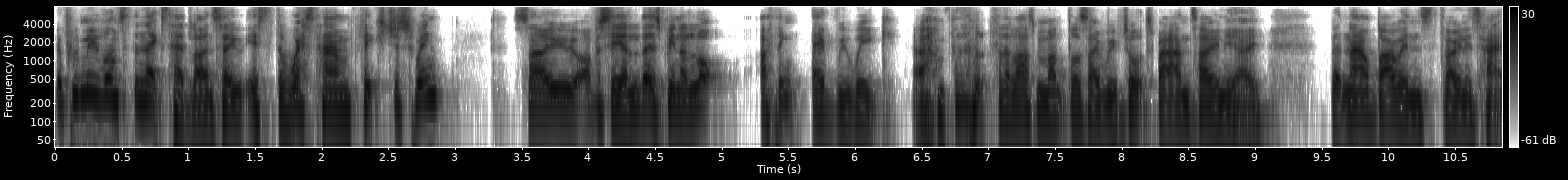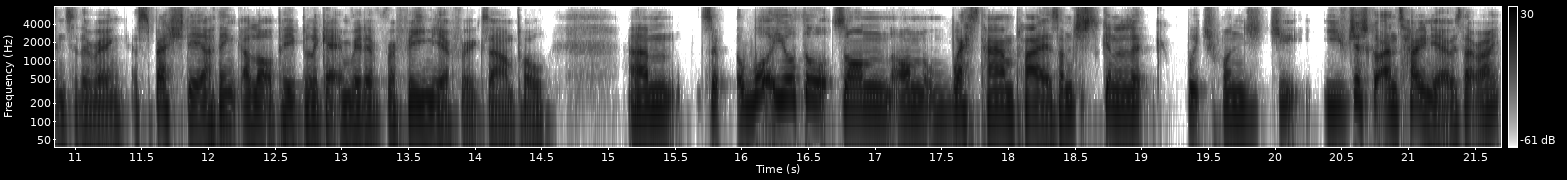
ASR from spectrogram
if we move on to the next headline, so it's the West Ham fixture swing. So obviously, uh, there's been a lot. I think every week um, for, the, for the last month or so, we've talked about Antonio, but now Bowen's thrown his hat into the ring. Especially, I think a lot of people are getting rid of Raphinha, for example. Um, so what are your thoughts on on West Ham players? I'm just going to look which ones you, you've just got Antonio, is that right?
